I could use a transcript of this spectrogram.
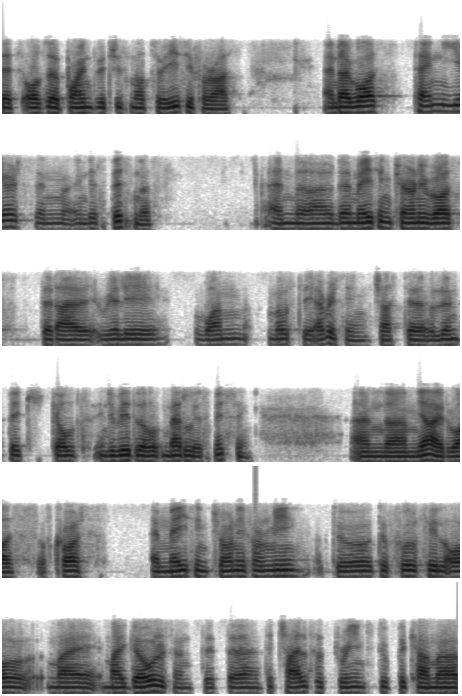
that's also a point which is not so easy for us. And I was 10 years in in this business, and uh, the amazing journey was that I really won mostly everything. Just the Olympic gold individual medal is missing, and um, yeah, it was of course amazing journey for me to to fulfill all my my goals and the the, uh, the childhood dreams to become a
